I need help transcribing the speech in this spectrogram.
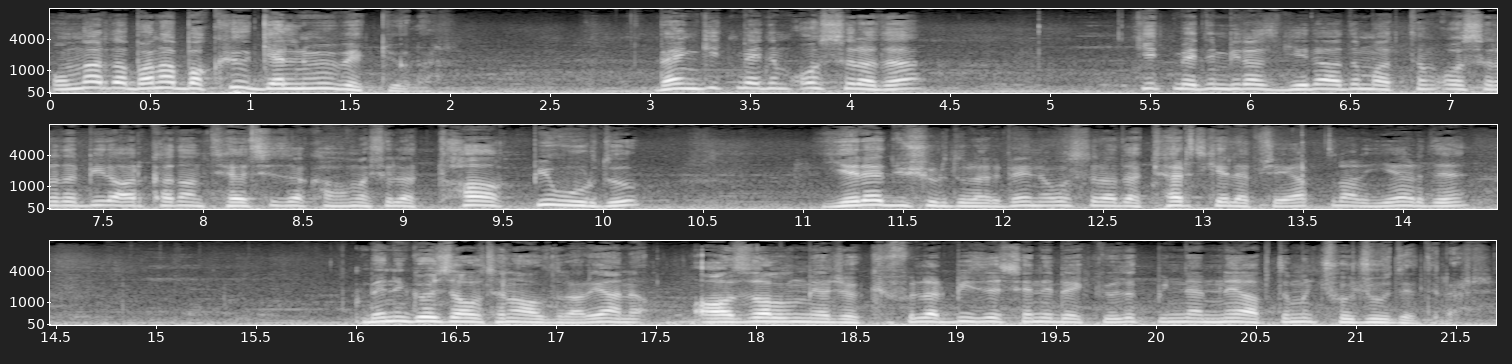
Onlar da bana bakıyor gelmemi bekliyorlar. Ben gitmedim o sırada gitmedim biraz geri adım attım. O sırada bir arkadan telsizle kafama şöyle tak bir vurdu. Yere düşürdüler beni. O sırada ters kelepçe yaptılar yerde. Beni gözaltına aldılar. Yani ağza alınmayacak küfürler. Biz de seni bekliyorduk. Bilmem ne yaptığımın çocuğu dediler.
